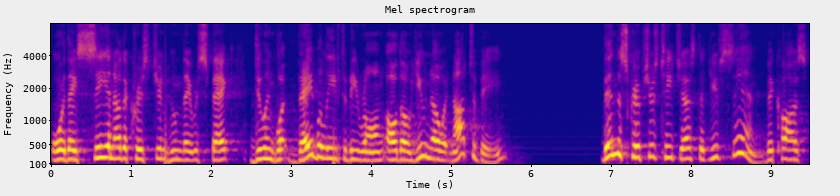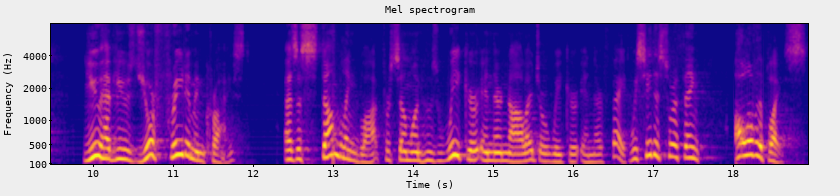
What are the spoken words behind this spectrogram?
or they see another Christian whom they respect doing what they believe to be wrong, although you know it not to be, then the scriptures teach us that you've sinned because you have used your freedom in Christ as a stumbling block for someone who's weaker in their knowledge or weaker in their faith. We see this sort of thing all over the place.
